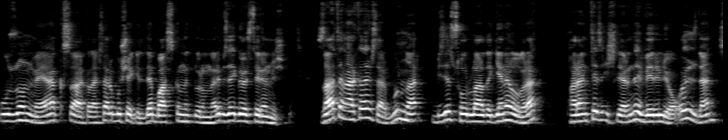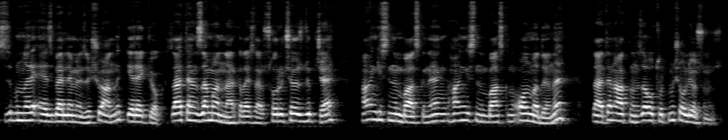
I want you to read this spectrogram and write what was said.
uzun veya kısa arkadaşlar bu şekilde baskınlık durumları bize gösterilmiş. Zaten arkadaşlar bunlar bize sorularda genel olarak parantez içlerinde veriliyor. O yüzden siz bunları ezberlemenize şu anlık gerek yok. Zaten zamanla arkadaşlar soru çözdükçe hangisinin baskın, hangisinin baskın olmadığını zaten aklınıza oturtmuş oluyorsunuz.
